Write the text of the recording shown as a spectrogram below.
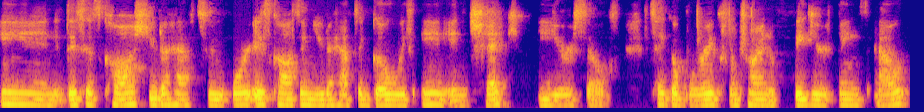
And this has caused you to have to or is causing you to have to go within and check yourself take a break from trying to figure things out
